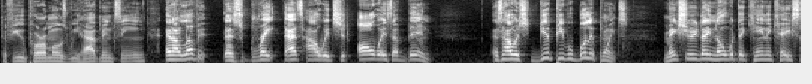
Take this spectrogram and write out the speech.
the few promos we have been seeing. And I love it. That's great. That's how it should always have been. That's how it should give people bullet points. Make sure they know what they can and case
